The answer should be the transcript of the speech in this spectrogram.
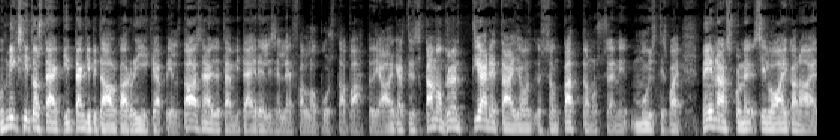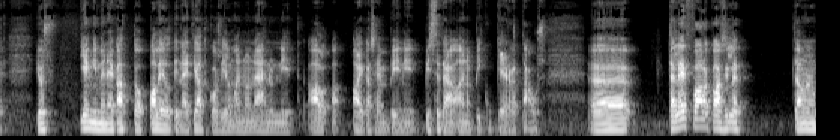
Mutta miksi hitos tämänkin, tämänkin pitää alkaa recapilla? Taas näytetään, mitä edellisen leffan lopussa tapahtui. Ja oikeasti, come on, kyllä nyt tiedetään jo, jos on kattonut sen, niin muistis. Vai meinaasko ne silloin aikana, että jos jengi menee katsoa paljolti näitä jatkoa ilman, on nähnyt niitä al- a- aikaisempia, niin pistetään aina pikku kertaus. Öö, Tämä leffa alkaa sille, että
